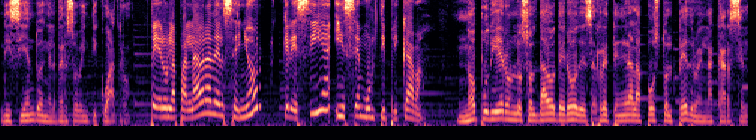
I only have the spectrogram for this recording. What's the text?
diciendo en el verso 24. Pero la palabra del Señor crecía y se multiplicaba. No pudieron los soldados de Herodes retener al apóstol Pedro en la cárcel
